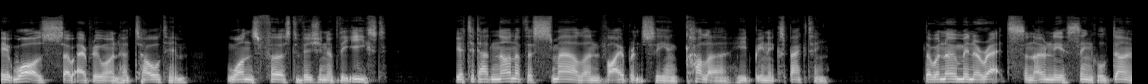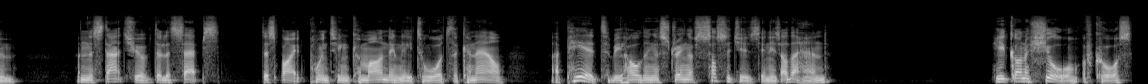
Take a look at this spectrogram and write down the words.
It was, so everyone had told him, one's first vision of the East, yet it had none of the smell and vibrancy and colour he'd been expecting. There were no minarets and only a single dome, and the statue of de Lesseps, despite pointing commandingly towards the canal, appeared to be holding a string of sausages in his other hand. He had gone ashore, of course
